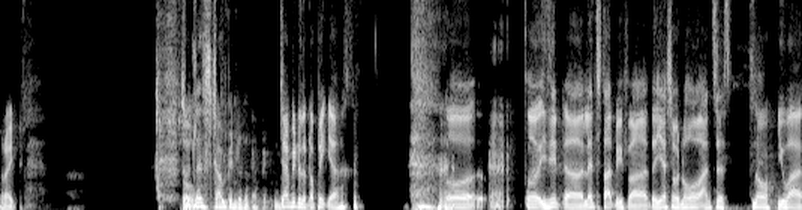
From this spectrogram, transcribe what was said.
ரைட் So, So- let's jump into the topic. jump into the topic yeah so so is it uh, let's start with uh, the yes or no answers No. you are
